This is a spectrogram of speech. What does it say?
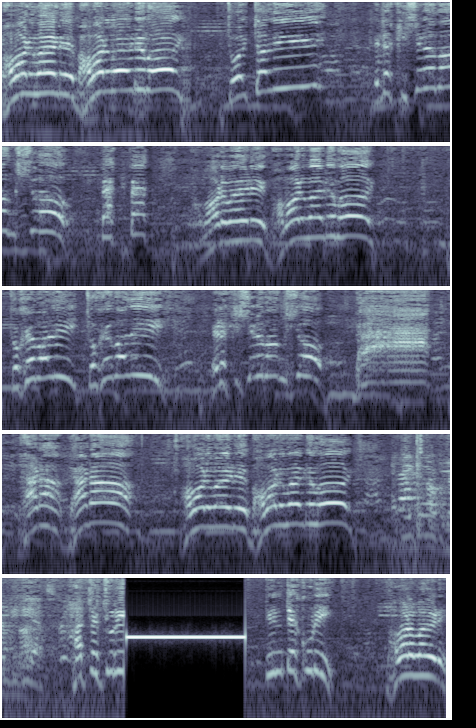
ভাবার বাইরে ভাবার বাইরে ভাই! চৈতালি, এটা কিসের মাংস? প্যাক প্যাক। ভাবার বাইরে ভাবার বাইরে ভাই। চোখে বালি চোখে বালি। এটা কিসের মাংস? ভেড়া ভেড়া ভাবার বাইরে ভাবার বাইরে ভাই। হাতে চুরি। তিনটে কুড়ি। ভাবার বাইরে।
